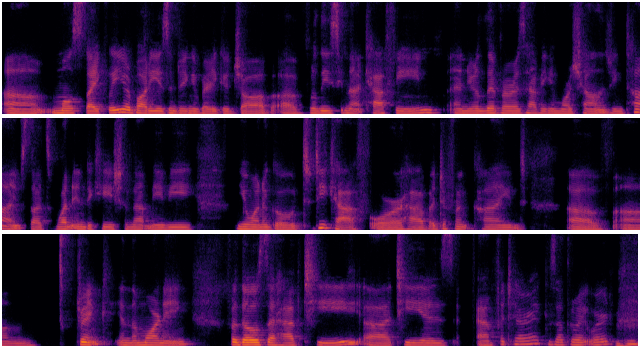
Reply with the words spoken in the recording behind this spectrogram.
um, most likely your body isn't doing a very good job of releasing that caffeine and your liver is having a more challenging time. So that's one indication that maybe you want to go to decaf or have a different kind of um, drink in the morning. For those that have tea, uh, tea is amphoteric. Is that the right word? Mm-hmm.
